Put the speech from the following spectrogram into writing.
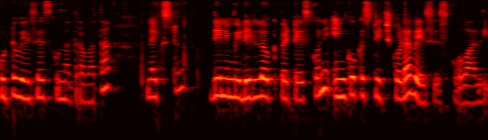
కుట్టు వేసేసుకున్న తర్వాత నెక్స్ట్ దీన్ని మిడిల్లోకి పెట్టేసుకొని ఇంకొక స్టిచ్ కూడా వేసేసుకోవాలి.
